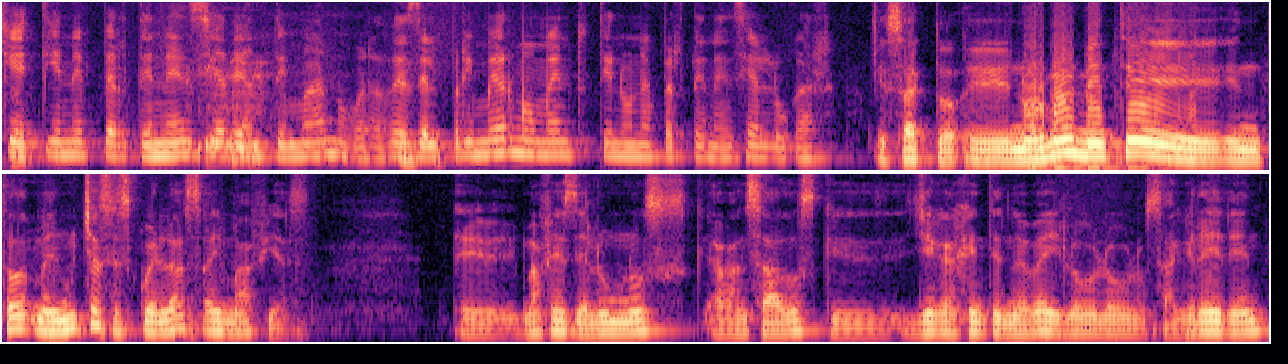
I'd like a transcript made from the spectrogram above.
que tiene pertenencia de antemano, ¿verdad? Desde el primer momento tiene una pertenencia al lugar. Exacto. Eh, normalmente en, en muchas escuelas hay mafias eh, mafias de alumnos avanzados que llega gente nueva y luego, luego los agreden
